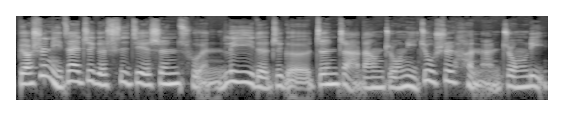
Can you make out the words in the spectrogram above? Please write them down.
表示你在这个世界生存利益的这个挣扎当中，你就是很难中立。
